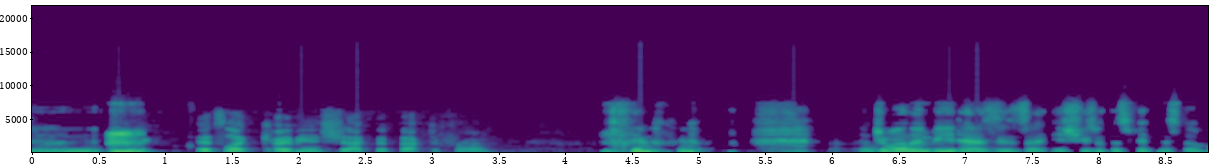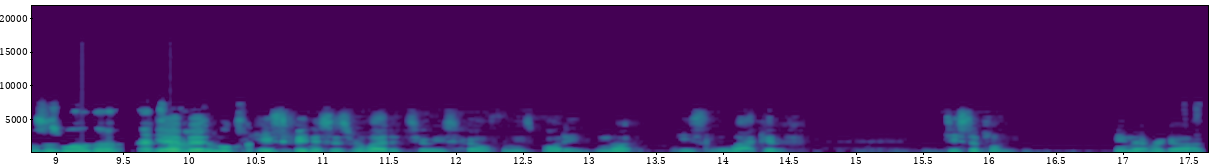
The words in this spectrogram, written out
no. It's like Kobe and Shaq, but back to front. Joel Embiid has his uh, issues with his fitness levels as well, though. At Yeah, times but it looks like his fitness is related to his health and his body, not his lack of discipline in that regard.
